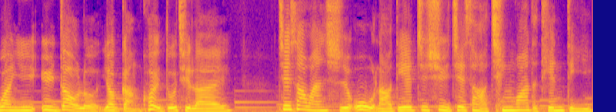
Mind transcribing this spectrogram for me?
万一遇到了，要赶快躲起来。介绍完食物，老爹继续介绍青蛙的天敌。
